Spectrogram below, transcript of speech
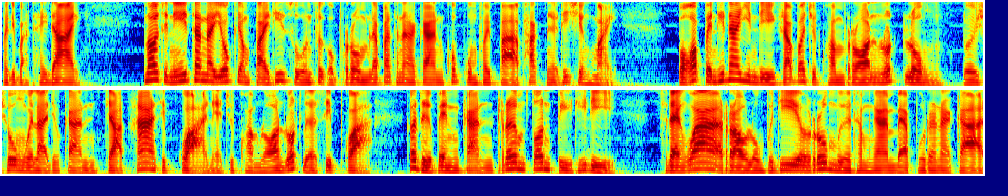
ปฏิบัติให้ได้ นอกจากนี้ท่านนายกยังไปที่ศูนย์ฝึกอบรม และพัฒนาการควบคุมไฟป่าภาคเหนือที่เชียงใหม่ บอกว่าเป็นที่น่ายินดีครับว่าจุดความร้อนลดลง โดยช่วงเวลาเดียวกันจาก 50 กว่าเนี่ยจุดความร้อนลดเหลือ 10 กว่า ก็ถือเป็นการเริ่มต้นปีที่ดี แสดงว่าเราลงพื้นที่ร่วมมือทำงานแบบบูรณาการ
